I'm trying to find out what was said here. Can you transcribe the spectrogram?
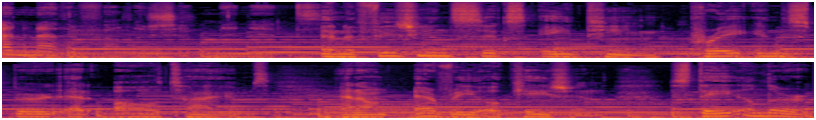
Another fellowship minute. In Ephesians 6:18, pray in the spirit at all times and on every occasion. Stay alert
